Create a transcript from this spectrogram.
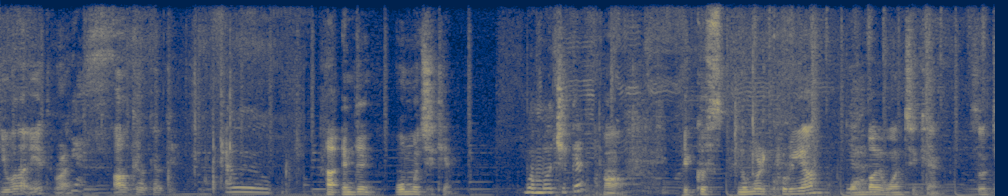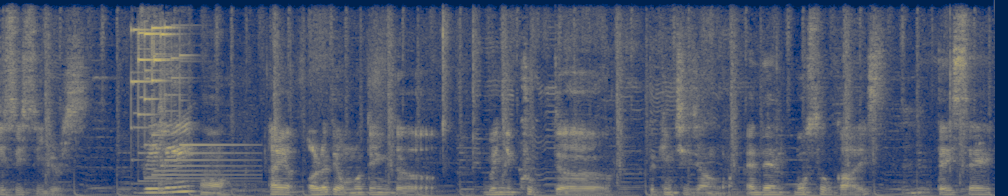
you wanna eat, right? Yes. 아, okay, okay, okay. I will. 아, and then one more chicken. One more chicken? 어. Because normally Korean Yeah. one by one chicken. So this is yours. Really? 어. I already uploading the when you cook the the kimchi장 one. And then most of guys Mhm. they say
